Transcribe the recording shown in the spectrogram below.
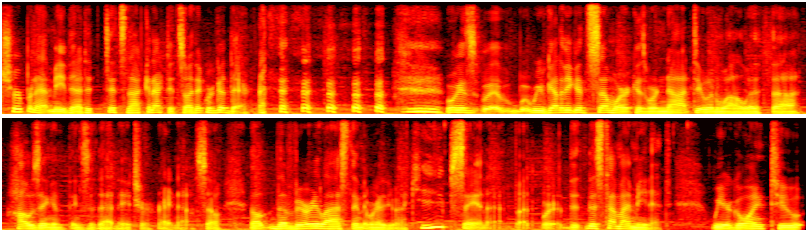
chirping at me that it, it's not connected. So I think we're good there. because we've got to be good somewhere because we're not doing well with uh, housing and things of that nature right now. So the, the very last thing that we're going to do, and I keep saying that, but th this time I mean it, we are going to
